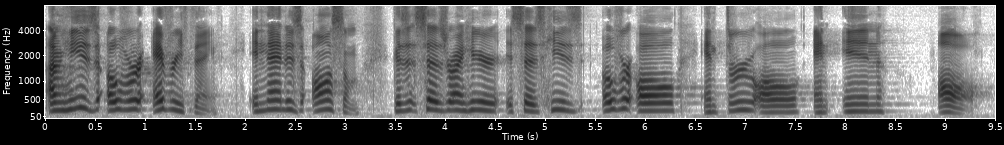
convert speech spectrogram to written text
I mean, he is over everything. And that is awesome because it says right here, it says, He is over all and through all and in all.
